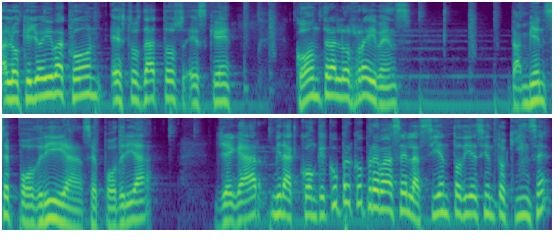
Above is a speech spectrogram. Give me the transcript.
a, a lo que yo iba con estos datos es que contra los Ravens, también se podría, se podría llegar. Mira, con que Cooper Cup rebase las 110, 115,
